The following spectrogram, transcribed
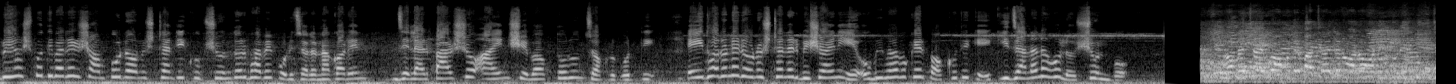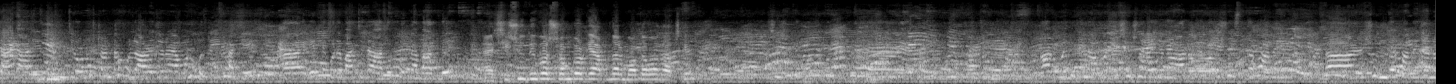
বৃহস্পতিবারের সম্পূর্ণ অনুষ্ঠানটি খুব সুন্দরভাবে পরিচালনা করেন জেলার পার্শ্ব আইন সেবক তরুণ চক্রবর্তী। এই ধরনের অনুষ্ঠানের বিষয় নিয়ে অভিভাবকের পক্ষ থেকে কি জানানো হলো শুনব। আমরা চাইব আমাদের বাচ্চারা যেন আরও অনেক দূরে এগিয়ে যায় আর এই যে অনুষ্ঠানটা হলো আরও যেন এমন হতেই থাকে এতে করে বাচ্চাদের আগ্রহটা বাড়বে। শিশু দিবস সম্পর্কে আপনার মতামত আজকে? আগামী দিনে আমাদের শিশুরা যেন আরও সুস্থভাবে আর সুন্দরভাবে যেন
